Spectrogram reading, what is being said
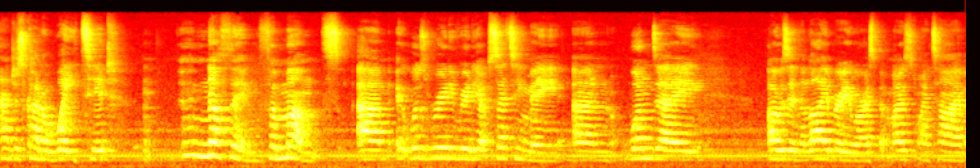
and just kind of waited. Nothing for months. Um, it was really, really upsetting me. And one day, I was in the library where I spent most of my time,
